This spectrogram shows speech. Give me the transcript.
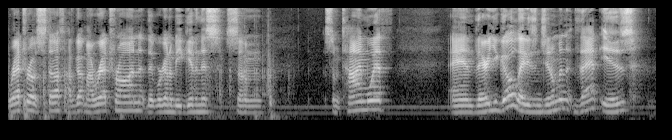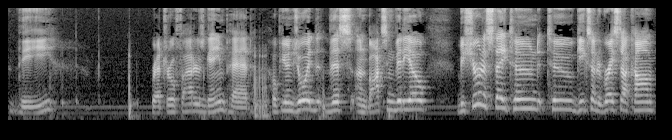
retro stuff. I've got my Retron that we're going to be giving this some some time with. And there you go, ladies and gentlemen. That is the Retro Fighters gamepad. Hope you enjoyed this unboxing video. Be sure to stay tuned to geeksundergrace.com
